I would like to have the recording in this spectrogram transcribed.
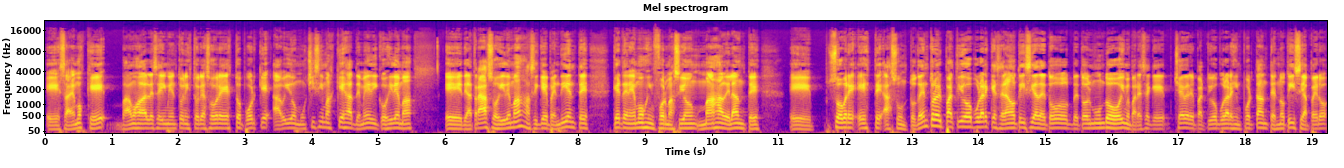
Eh, sabemos que vamos a darle seguimiento a una historia sobre esto porque ha habido muchísimas quejas de médicos y demás de atrasos y demás, así que pendiente que tenemos información más adelante sobre este asunto. Dentro del Partido Popular, que será noticia de todo, de todo el mundo hoy, me parece que chévere, el Partido Popular es importante, es noticia, pero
